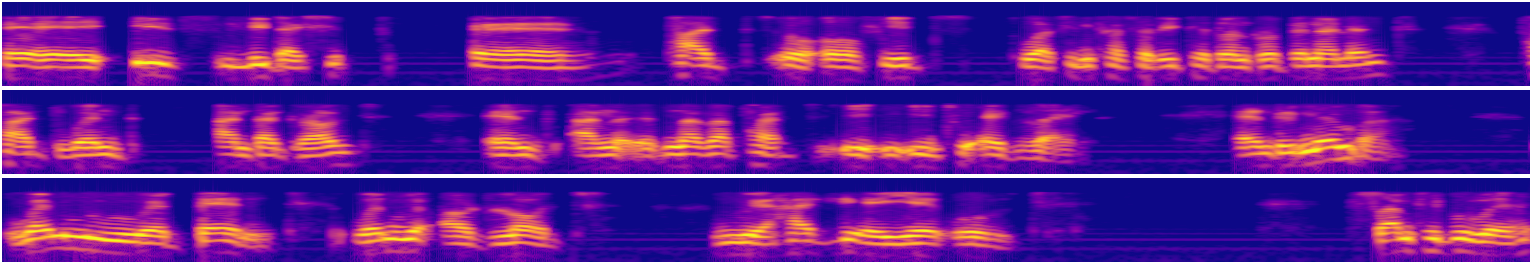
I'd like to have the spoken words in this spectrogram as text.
uh, its leadership, uh, part of it was incarcerated on Robben Island, part went underground, and another part into exile. And remember, when we were banned, when we were outlawed, we were hardly a year old. Some people were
